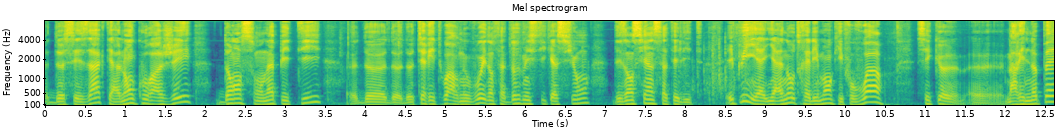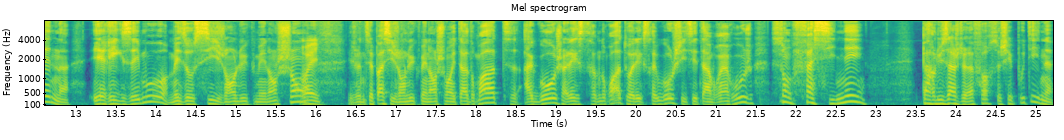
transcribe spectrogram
de ses actes et à l'encourager dans son appétit de, de, territoires nouveaux et dans sa domestication des anciens satellites. Et puis, il y a, un autre élément qu'il faut voir, c'est que euh, Marine Le Pen, Éric Zemmour, mais aussi Jean-Luc Mélenchon, et je ne sais pas si Jean-Luc Mélenchon est à droite, à gauche, à l'extrême droite ou à l'extrême gauche, si c'est un brin rouge, sont fascinés par l'usage de la force chez Poutine.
